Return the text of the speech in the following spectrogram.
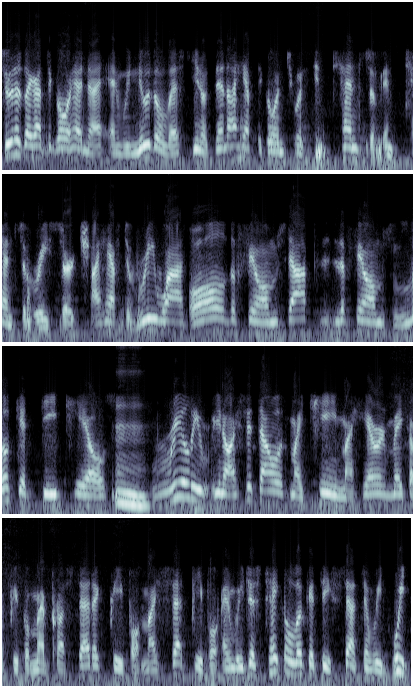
soon as I got to go ahead and, I, and we knew the list, you know, then I have to go into an intensive, intensive research. I have to rewatch all the films, stop the films, look at details. Mm. Really, you know, I sit down with my team, my hair and makeup people, my prosthetic people, my set people, and we just take a look at these sets and we, we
